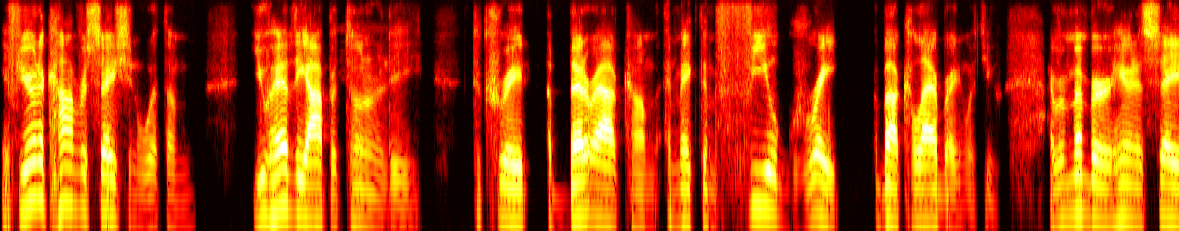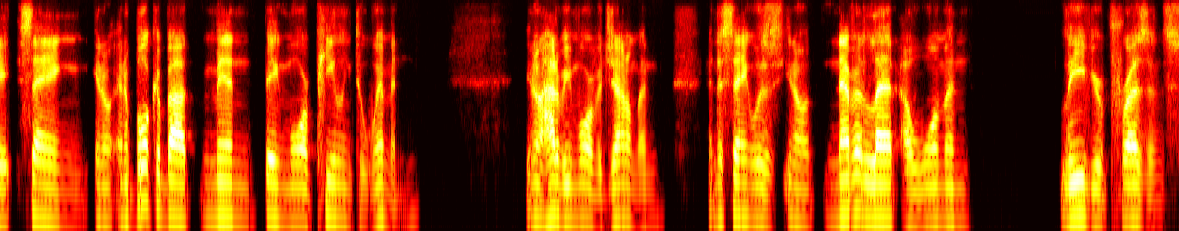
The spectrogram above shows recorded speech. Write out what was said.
If you're in a conversation with them, you have the opportunity to create a better outcome and make them feel great about collaborating with you. I remember hearing it say saying, you know, in a book about men being more appealing to women, you know, how to be more of a gentleman. And the saying was, you know, never let a woman leave your presence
